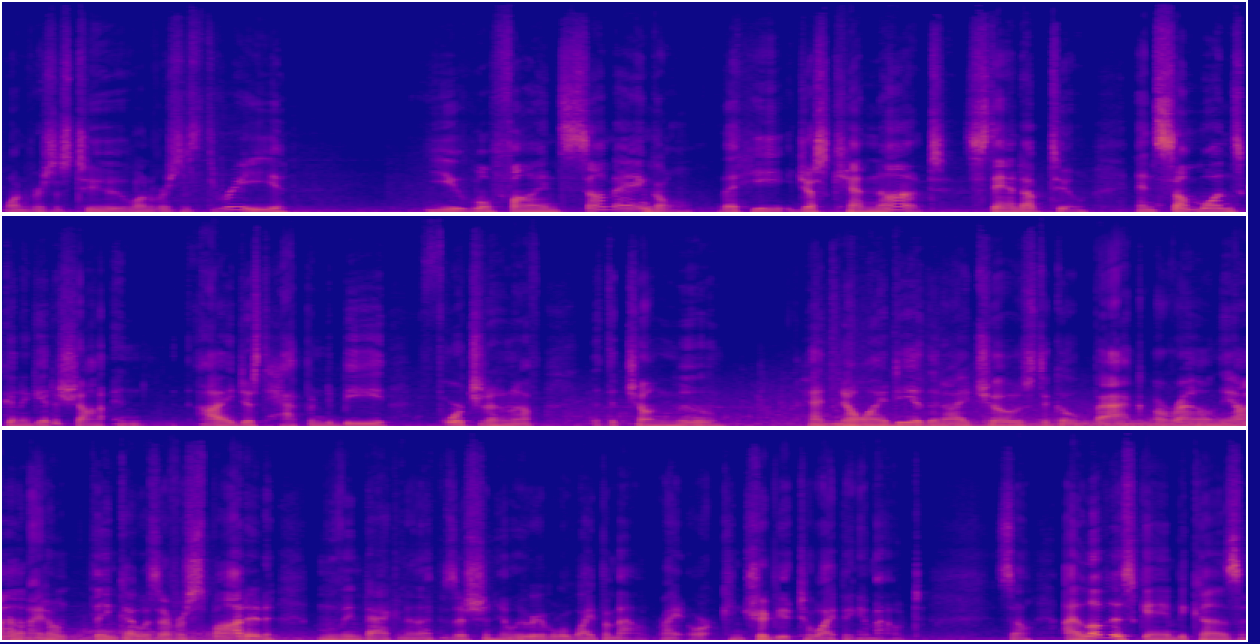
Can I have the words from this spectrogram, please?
1 versus 2, 1 versus 3, you will find some angle that he just cannot stand up to, and someone's going to get a shot. And I just happened to be fortunate enough that the Chung Mu had no idea that I chose to go back around the island. I don't think I was ever spotted moving back into that position, and we were able to wipe him out, right? Or contribute to wiping him out. So I love this game because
